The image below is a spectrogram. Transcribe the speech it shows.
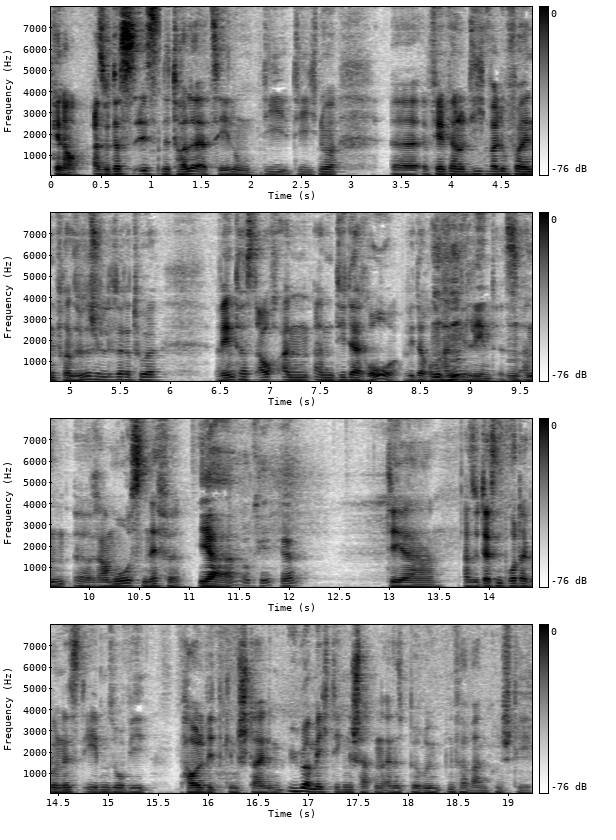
Genau, also das ist eine tolle Erzählung, die, die ich nur äh, empfehlen kann. Und die, weil du vorhin französische Literatur erwähnt hast, auch an, an Diderot wiederum mhm. angelehnt ist, mhm. an äh, Rameaus Neffe. Ja, okay, ja. Der, also dessen Protagonist ebenso wie Paul Wittgenstein im übermächtigen Schatten eines berühmten Verwandten steht.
